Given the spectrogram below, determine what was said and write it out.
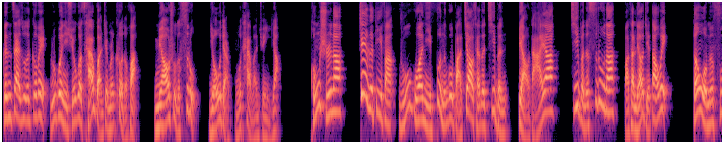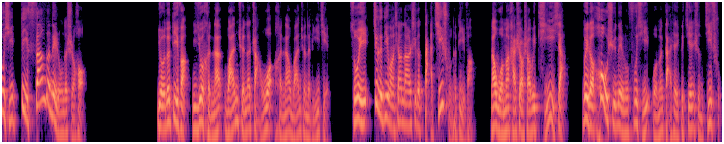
跟在座的各位，如果你学过财管这门课的话。描述的思路有点不太完全一样，同时呢，这个地方如果你不能够把教材的基本表达呀、基本的思路呢，把它了解到位，等我们复习第三个内容的时候，有的地方你就很难完全的掌握，很难完全的理解。所以这个地方相当于是个打基础的地方，那我们还是要稍微提一下，为了后续内容复习，我们打下一个坚实的基础，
